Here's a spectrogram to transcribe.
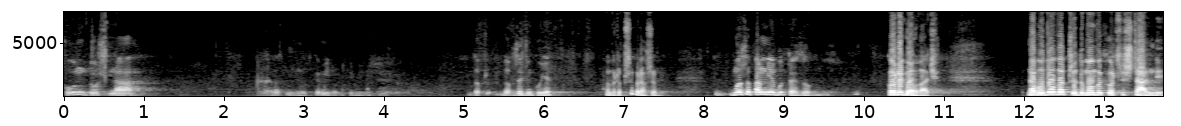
fundusz na... Zaraz, minutkę, minutkę, minutkę. Dobrze, dobrze, dziękuję. Dobra, przepraszam. Może pan mnie był tego korygować. Na budowę przydomowych oczyszczalni.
